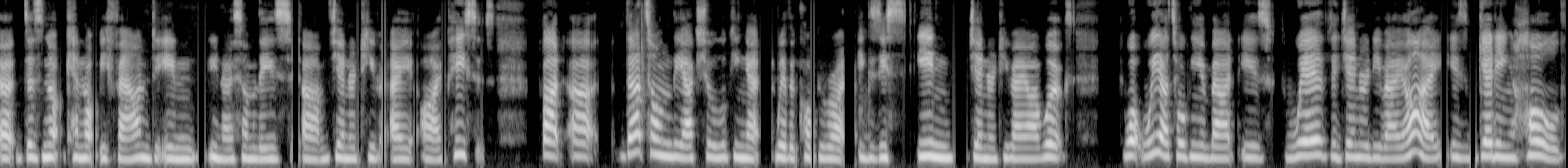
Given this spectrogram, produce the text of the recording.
uh, does not cannot be found in you know some of these um, generative AI pieces. But uh, that's on the actual looking at whether copyright exists in generative AI works. What we are talking about is where the generative AI is getting hold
